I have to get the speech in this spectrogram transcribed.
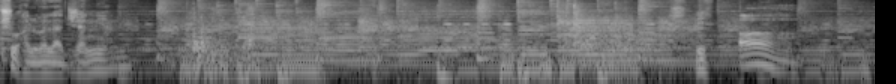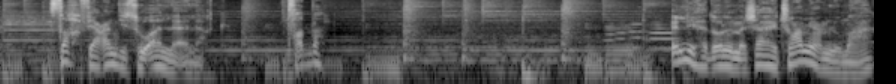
شو هالولد جن يعني؟ آه. صح في عندي سؤال لإلك. تفضل. قل لي هدول المشاهد شو عم يعملوا معك؟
